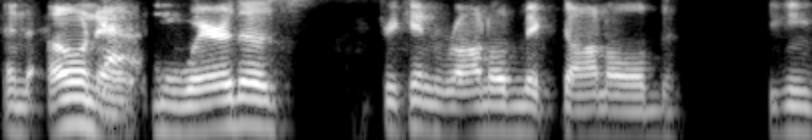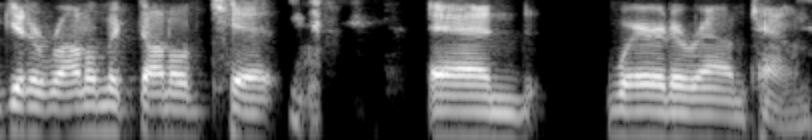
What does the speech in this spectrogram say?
and own yeah. it and wear those freaking Ronald McDonald. You can get a Ronald McDonald kit and wear it around town.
